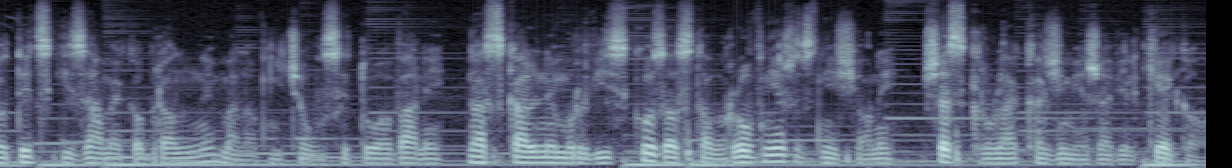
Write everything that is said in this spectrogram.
Gotycki zamek obronny, malowniczo usytuowany na skalnym urwisku, został również wzniesiony przez króla Kazimierza Wielkiego.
